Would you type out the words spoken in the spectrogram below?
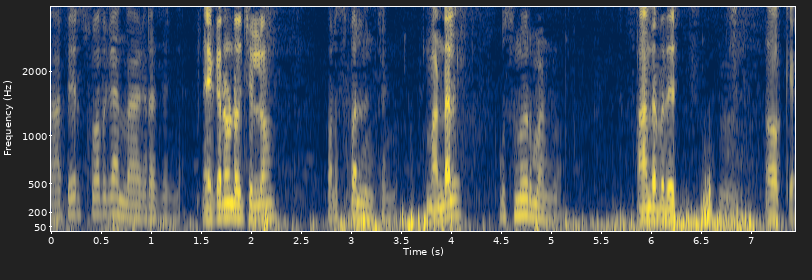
నా పేరు సోదగా నాగరాజ్ అండి. ఎక్కడ నుండి వచ్చిల్లు? వలసపల్లి నుంచి అండి. మండల్? ముసునూరు మండలం. ఆంధ్రప్రదేశ్. ఓకే.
